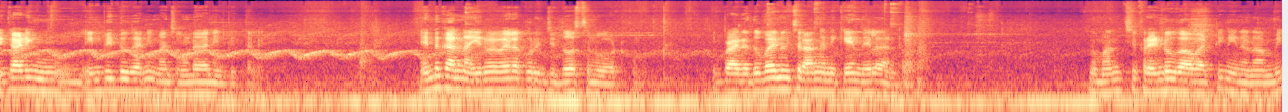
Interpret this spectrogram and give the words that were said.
రికార్డింగ్ వినిపిద్దు కానీ మంచిగా ఉండదని వినిపిస్తలేదు. ఎందుకన్నా ఇరవై వేల గురించి దోస్తుని పోగొట్టుకున్నాను ఇప్పుడు ఆయన దుబాయ్ నుంచి రాగా నీకేం తెలియదు అంటారు నువ్వు మంచి ఫ్రెండు కాబట్టి నేను నమ్మి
